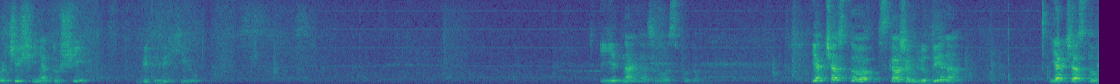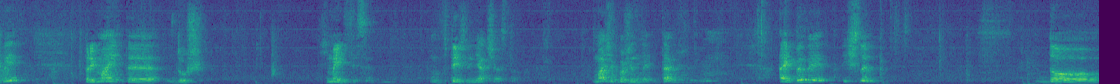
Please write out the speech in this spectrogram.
очищення душі від гріхів. І єднання з Господом. Як часто, скажімо, людина, як часто ви приймаєте душ? Миєтеся в тиждень, як часто? Майже кожен день, так? А якби ви йшли до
